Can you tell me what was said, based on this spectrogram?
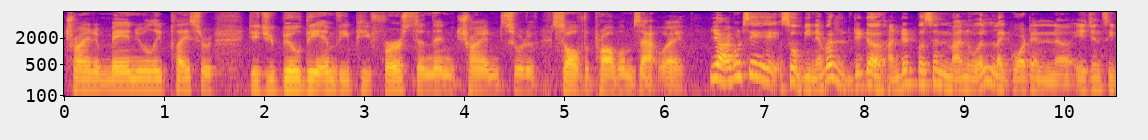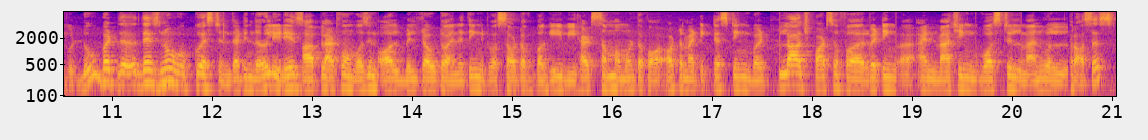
trying to manually place or did you build the mvp first and then try and sort of solve the problems that way yeah, I would say so. We never did a hundred percent manual like what an uh, agency would do, but uh, there's no question that in the early days our platform wasn't all built out or anything. It was sort of buggy. We had some amount of automatic testing, but large parts of our vetting uh, and matching was still manual process.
